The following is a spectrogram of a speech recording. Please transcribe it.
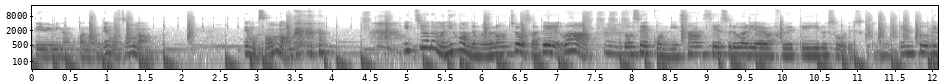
ていう意味なのかな。でもそんなん。でもそんなん、一応でも日本でも世論調査では同性婚に賛成する割合は増えているそうですけどね。伝統的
